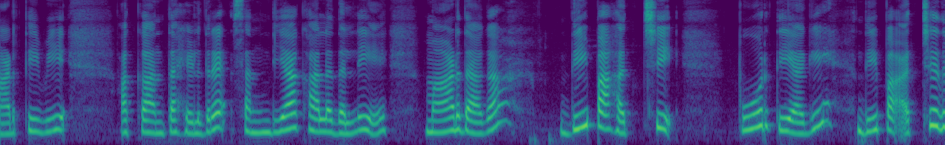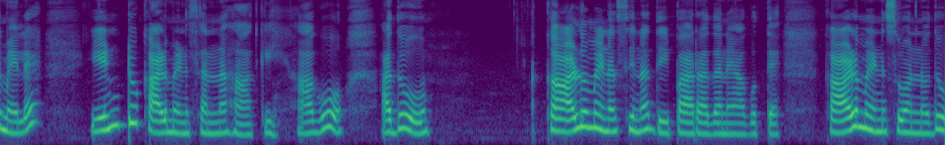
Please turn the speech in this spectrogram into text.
ಮಾಡ್ತೀವಿ ಅಕ್ಕ ಅಂತ ಹೇಳಿದ್ರೆ ಸಂಧ್ಯಾ ಕಾಲದಲ್ಲಿ ಮಾಡಿದಾಗ ದೀಪ ಹಚ್ಚಿ ಪೂರ್ತಿಯಾಗಿ ದೀಪ ಹಚ್ಚಿದ ಮೇಲೆ ಎಂಟು ಕಾಳುಮೆಣಸನ್ನು ಹಾಕಿ ಹಾಗೂ ಅದು ಕಾಳು ಮೆಣಸಿನ ದೀಪಾರಾಧನೆ ಆಗುತ್ತೆ. ಕಾಳು ಮೆಣಸು ಅನ್ನೋದು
